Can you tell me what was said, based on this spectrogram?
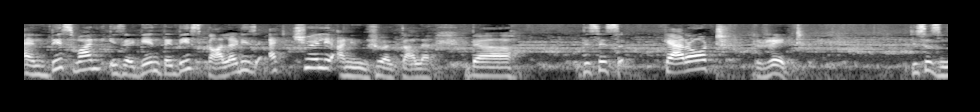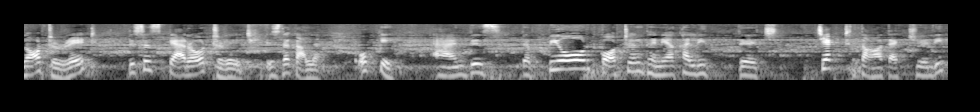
and this one is again this color is actually unusual color. The this is carrot red. This is not red. This is carrot red is the color. Okay. And this the pure cotton dhania khali checked taat actually.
